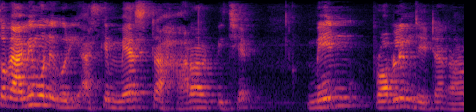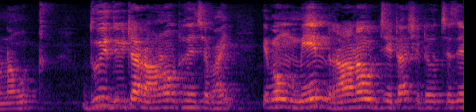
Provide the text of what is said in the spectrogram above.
তবে আমি মনে করি আজকে ম্যাচটা হারার পিছে মেন প্রবলেম যেটা রান আউট দুই দুইটা রান আউট হয়েছে ভাই। এবং মেন রান আউট যেটা, সেটা হচ্ছে যে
